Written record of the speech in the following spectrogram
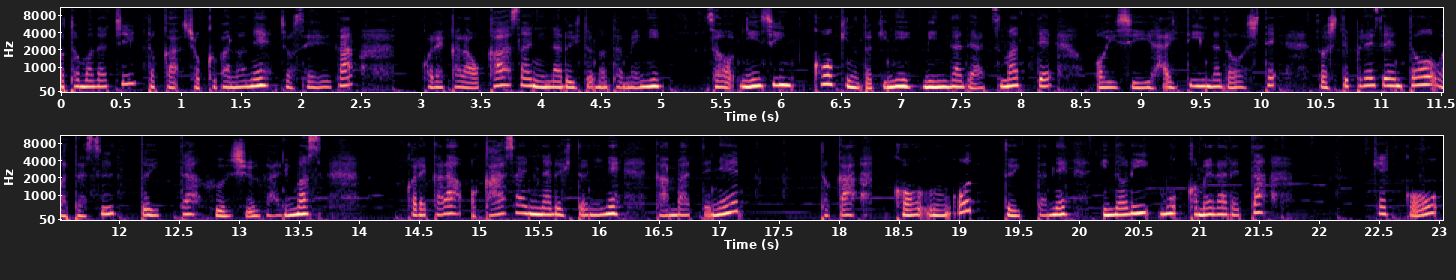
お友達とか職場のね女性がこれからお母さんになる人のためにそう妊娠後期の時にみんなで集まって美味しいハイティーなどをしてそしてプレゼントを渡すといった風習があります。これからお母さんになる人にね頑張ってねとか幸運をといったね祈りも込められた結構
